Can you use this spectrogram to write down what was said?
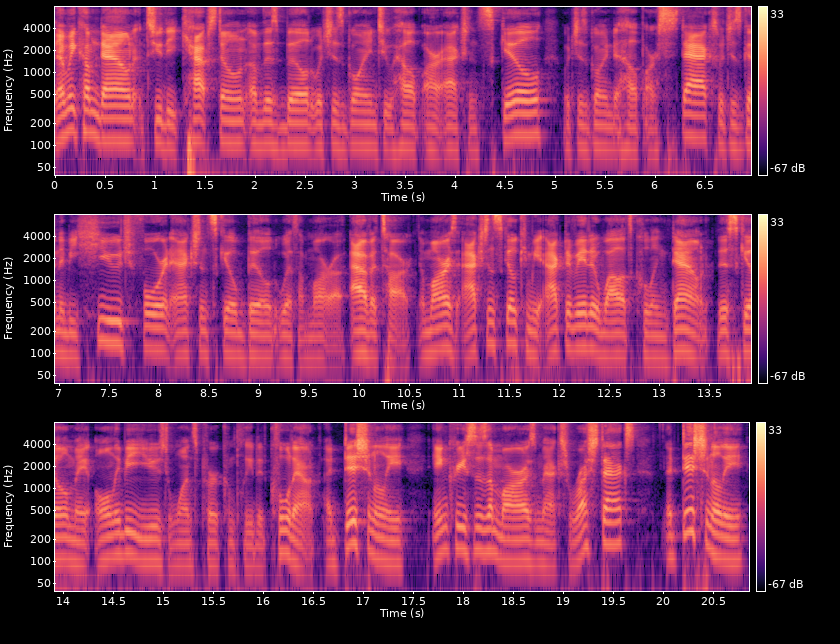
Then we come down to the capstone of this build, which is going to help our action skill, which is going to help our stacks, which is going to be huge for an action skill build with Amara. Avatar. Amara's action skill can be activated while it's cooling down. This skill may only be used once per completed cooldown. Additionally, increases Amara's max rush stacks. Additionally,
